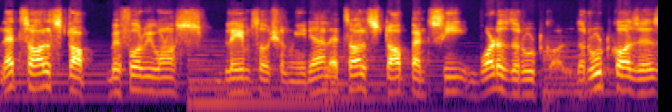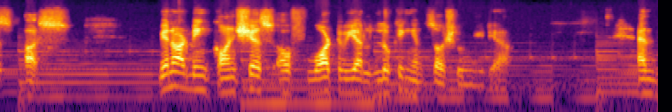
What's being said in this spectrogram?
let's all stop before we want to blame social media. Let's all stop and see what is the root cause. The root cause is us. We are not being conscious of what we are looking in social media. And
